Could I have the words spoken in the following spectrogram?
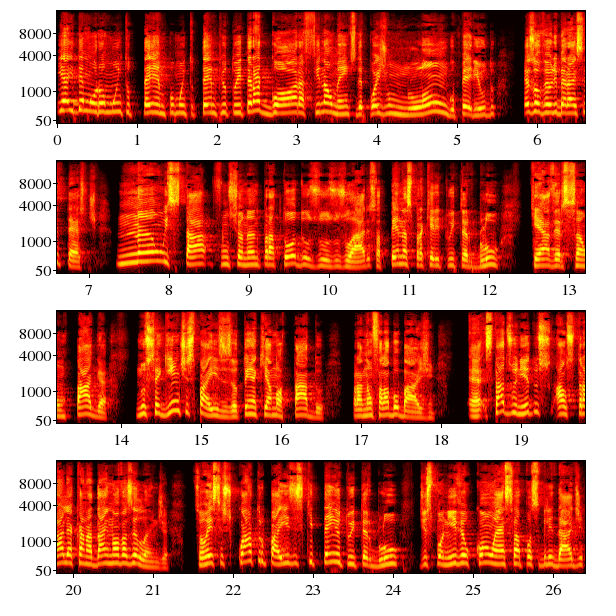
E aí demorou muito tempo, muito tempo, e o Twitter agora, finalmente, depois de um longo período, resolveu liberar esse teste. Não está funcionando para todos os usuários, apenas para aquele Twitter Blue, que é a versão paga. Nos seguintes países, eu tenho aqui anotado para não falar bobagem. É, Estados Unidos, Austrália, Canadá e Nova Zelândia. São esses quatro países que têm o Twitter Blue disponível com essa possibilidade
